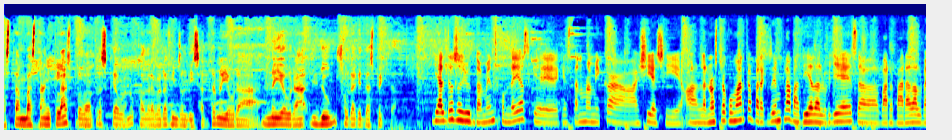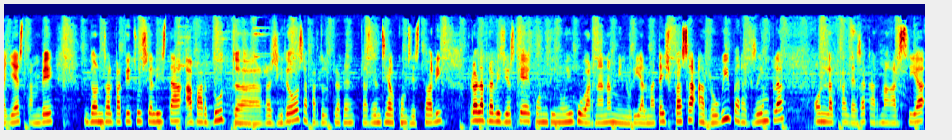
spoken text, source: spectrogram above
estan bastant clars, però d'altres que bueno, caldrà veure fins al dissabte, no hi, haurà, no hi haurà llum sobre aquest aspecte. Hi ha altres ajuntaments, com deies, que, que estan una mica així, així. A la nostra comarca, per exemple, Badia del Vallès, a Barberà del Vallès, també, doncs el Partit Socialista ha perdut eh, regidors, ha perdut pre presència al consistori, però la previsió és que continuï governant en minoria. El mateix passa a Rubí, per exemple, on l'alcaldessa Carme Garcia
